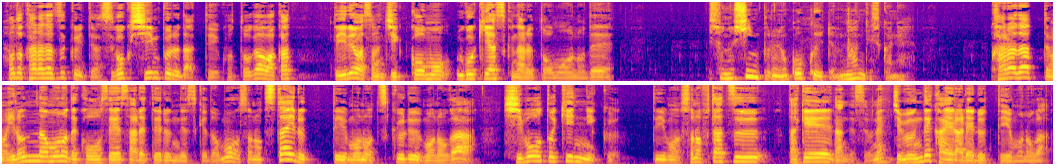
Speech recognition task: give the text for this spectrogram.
本当体作りっていうのはすごくシンプルだっていうことが分かっていればその実行も動きやすくなると思うので。そのシンプルの極意というのは何ですかね？体ってもいろんなもので構成されてるんですけども、そのスタイルっていうものを作るものが脂肪と筋肉っていうもの、その二つだけなんですよね。自分で変えられるっていうものが。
